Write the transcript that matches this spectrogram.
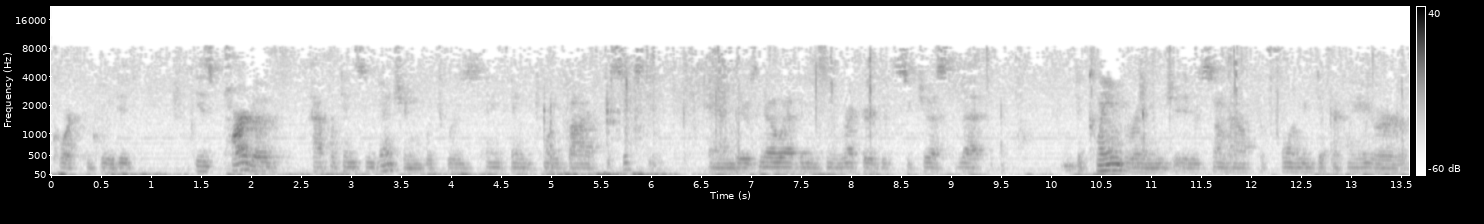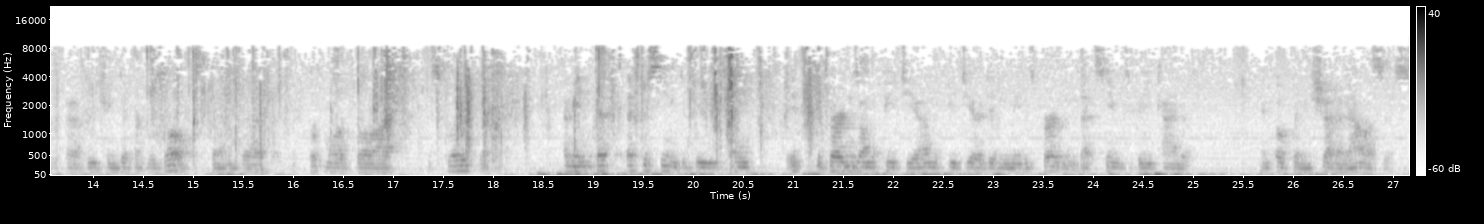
court concluded, is part of Applicant's invention, which was anything 25 to 60. And there's no evidence in the record that suggests that the claimed range is somehow performing differently or uh, reaching different results than the more broad disclosure. I mean, that just seemed to be... And it's the burden's on the PTO, and the PTO didn't meet its burden. That seemed to be kind of an open-and-shut analysis.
